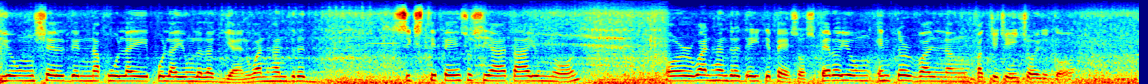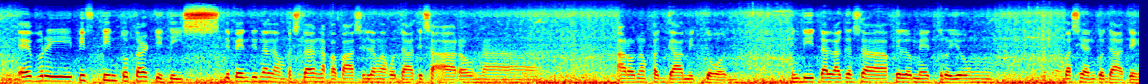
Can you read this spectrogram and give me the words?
Yung Sheldon na kulay pula yung lalagyan 160 pesos yata yun noon or 180 pesos. Pero yung interval ng pag-change oil ko every 15 to 30 days depende na lang basta nakabase lang ako dati sa araw na araw ng paggamit doon hindi talaga sa kilometro yung basehan ko dati.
